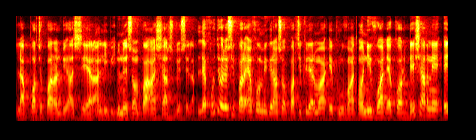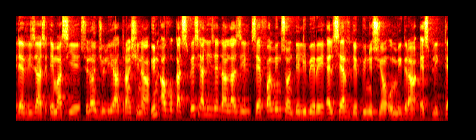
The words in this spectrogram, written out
la porte-parole du HCR en Libye. Nous ne sommes pas en charge de cela. Les photos reçues par Info Migrants sont particulièrement éprouvantes. On y voit des corps décharnés et des visages émaciés. Selon Julia Tranchina, une avocate spécialisée dans l'asile, ces famines sont délibérées. Elles servent de punition aux migrants, explique-t-elle.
